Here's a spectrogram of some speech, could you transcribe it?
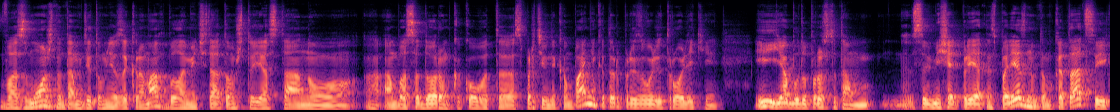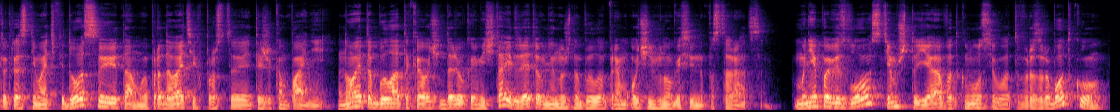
Возможно, там где-то у меня в закромах была мечта о том, что я стану э, амбассадором какого-то спортивной компании, которая производит ролики. И я буду просто там совмещать приятное с полезным, там кататься и как раз снимать видосы там и продавать их просто этой же компании. Но это была такая очень далекая мечта, и для этого мне нужно было прям очень много сильно постараться. Мне повезло с тем, что я воткнулся вот в разработку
